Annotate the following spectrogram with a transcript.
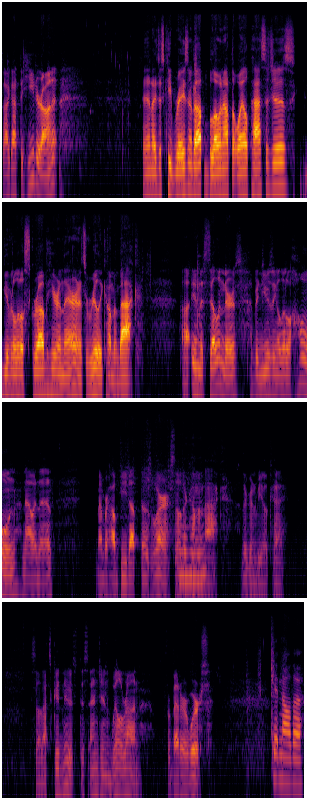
So I got the heater on it. And I just keep raising it up, blowing out the oil passages, giving a little scrub here and there, and it's really coming back. Uh, in the cylinders, I've been using a little hone now and then. Remember how beat up those were, so they're coming back. They're going to be okay. So that's good news. This engine will run, for better or worse. Getting all the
